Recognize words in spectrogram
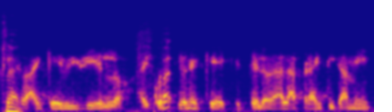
Eso hay que vivirlo, hay cuestiones que, te lo da la práctica misma.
